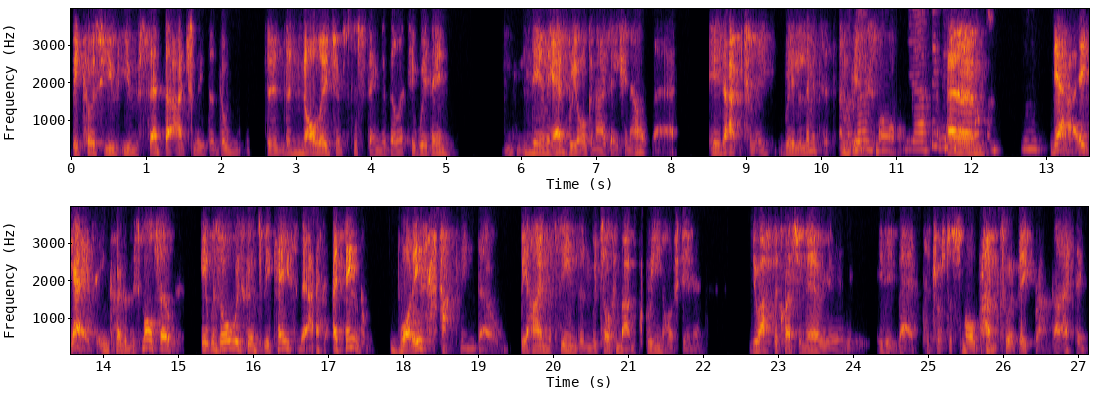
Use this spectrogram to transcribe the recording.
Because you you said that actually the the the, the knowledge of sustainability within nearly every organisation out there is actually really limited and really small. Yeah, I think this is Um, problem. Mm, yeah, it- yeah, it's incredibly small. So it was always going to be a case of it. I, I think what is happening though behind the scenes, and we're talking about green hushing, and you asked the question earlier: is it is it better to trust a small brand to a big brand? I think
